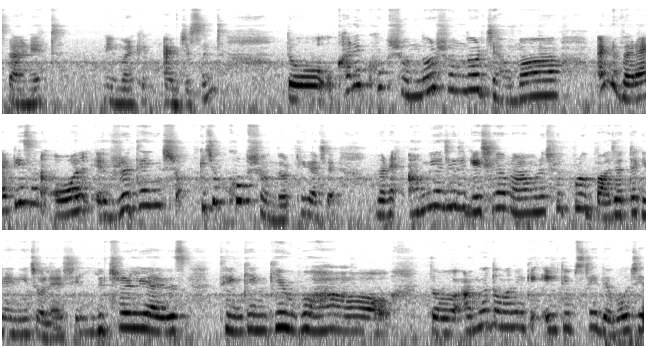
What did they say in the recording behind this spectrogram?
Esplanade new market adjacent তো ওখানে খুব সুন্দর সুন্দর জামা and varieties and all everything সব কিছু খুব সুন্দর, ঠিক আছে? মানে আমি আজকে যে গেছিলাম, আমার মনে হচ্ছিল পুরো বাজারটা কিনে নিয়ে চলে আসি। লিটারেলি আই ওয়াজ থিঙ্কিং কি ওয়াও তো আমিও তোমাদেরকে এই টিপসটাই দেবো যে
